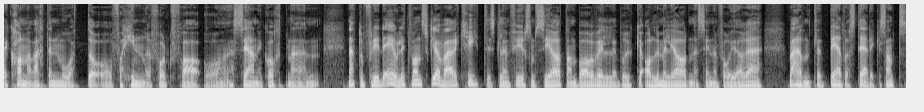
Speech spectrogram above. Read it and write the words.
det, kan ha vært en måte å forhindre folk fra å se han i kortene. Nettopp fordi det er jo litt vanskelig å være kritisk til en fyr som sier at han bare vil bruke alle milliardene sine for å gjøre verden til et bedre sted, ikke sant?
